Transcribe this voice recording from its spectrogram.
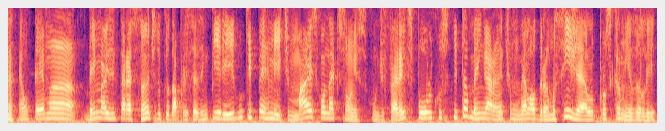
é um tema bem mais interessante do que o da Princesa em Perigo, que permite mais conexões com diferentes públicos e também garante um melodrama singelo para os caminhos ali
